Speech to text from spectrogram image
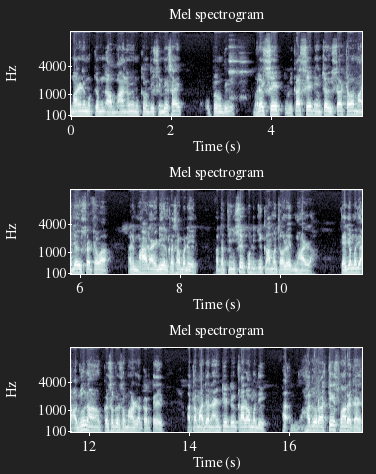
माननीय मुख्य माननीय मुख्यमंत्री शिंदेसाहेब उपमुख्यमंत्री भरत शेठ विकास शेठ यांच्यावर विश्वास ठेवा माझ्यावर विश्वास ठेवा आणि महाड आयडियल कसा बनेल? आता तीनशे कोटीची कामं चालू आहेत महाडला. त्याच्यामध्ये अजून कसं कसं महाडला करता येईल? आता माझ्या नाईन्टी एट कालामध्ये हा हा जो राष्ट्रीय स्मारक आहे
